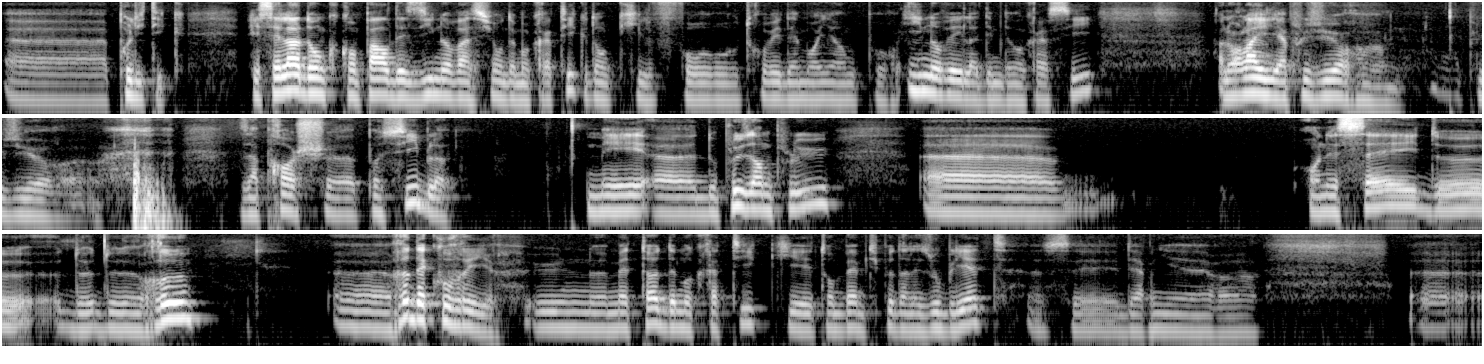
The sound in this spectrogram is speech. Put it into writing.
euh, politiques. Et c'est là donc qu'on parle des innovations démocratiques, donc il faut trouver des moyens pour innover la démocratie. Alors là, il y a plusieurs, plusieurs approches possibles mais euh, de plus en plus, euh, on essaye de, euh, redécouvrir une méthode démocratique qui est tombée un petit peu dans les oubliettes ces dernières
